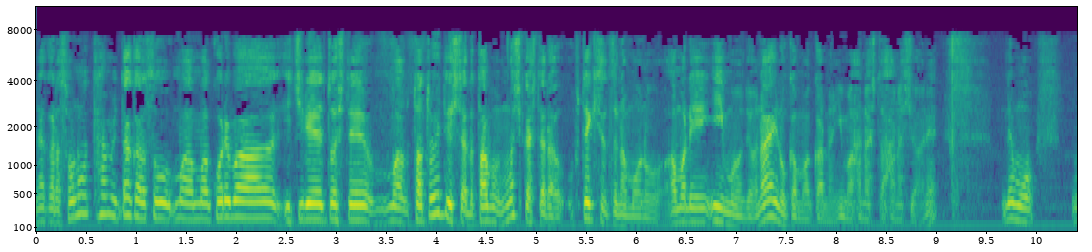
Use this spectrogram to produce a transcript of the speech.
だからそのため、だからそう、まあまあこれは一例として、まあ例えてしたら多分もしかしたら不適切なもの、あまりいいものではないのかもわからない。今話した話はね。でも、う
